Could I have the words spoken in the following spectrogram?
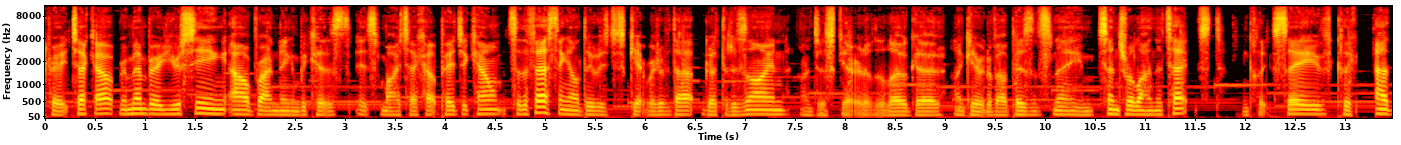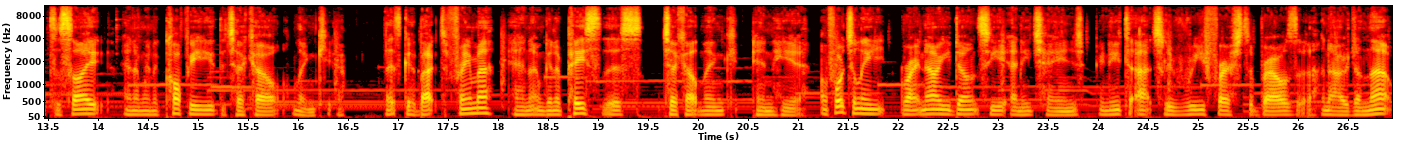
create checkout. Remember, you're seeing our branding because it's my checkout page account. So the first thing I'll do is just get rid of that. Go to design, I'll just get rid of the logo. I'll get rid of our business name, center align the text, and click save, click add to site, and I'm going to copy the checkout link here. Let's go back to Framer and I'm going to paste this checkout link in here. Unfortunately, right now you don't see any change. You need to actually refresh the browser. And now we've done that,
